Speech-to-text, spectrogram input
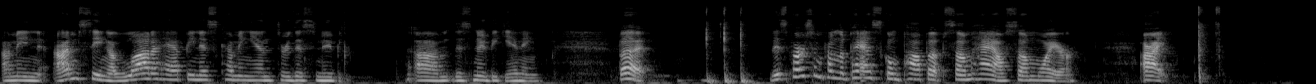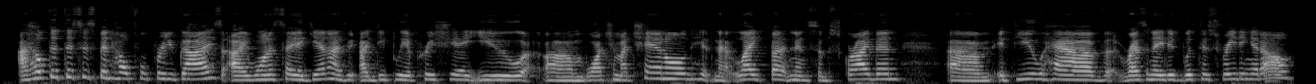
I mean, I'm seeing a lot of happiness coming in through this new um, this new beginning. But this person from the past is going to pop up somehow, somewhere. All right. I hope that this has been helpful for you guys. I want to say again, I, I deeply appreciate you um, watching my channel, hitting that like button and subscribing. Um, if you have resonated with this reading at all,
